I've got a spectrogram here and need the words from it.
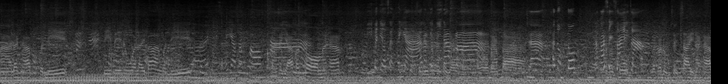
มาแล้วครับ วันนี้มีเมนูอะไรบ้างวันนี้สังขยาฟักทองค่ะขยะฟักทองนะครับ มีข้าวเหนียวสังขยา แล้วก็มีหน้าปลาหน้าปลาจ้าขนมต้ม แล้วก็ใส่ไส้จ้าแล้วก็ขนมใส่ไส้นะครับ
